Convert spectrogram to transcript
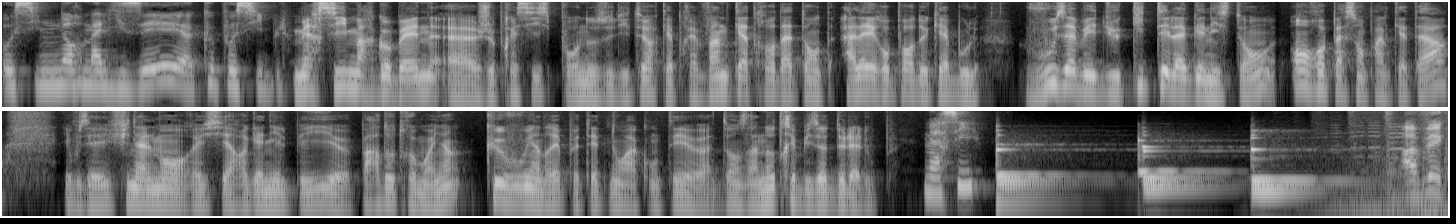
aussi normalisée euh, que possible. Merci Margot Ben. Euh, je précise pour nos auditeurs qu'après 24 heures d'attente à l'aéroport de Kaboul, vous avez dû quitter l'Afghanistan en repassant par le Qatar et vous avez finalement réussi à regagner le pays euh, par d'autres moyens que vous viendrez peut-être nous raconter dans un autre épisode de La Loupe. Merci. Avec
